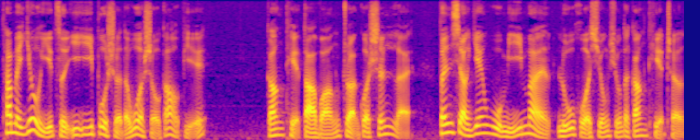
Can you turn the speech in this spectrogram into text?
他们又一次依依不舍地握手告别。钢铁大王转过身来，奔向烟雾弥漫、炉火熊熊的钢铁城。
